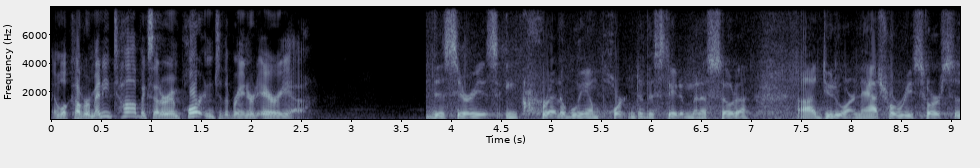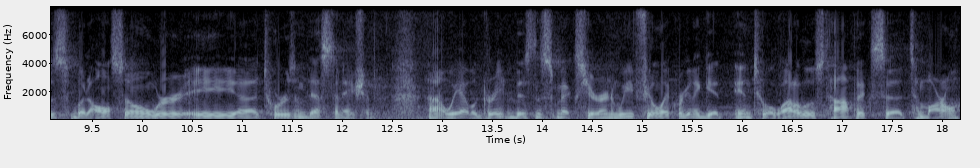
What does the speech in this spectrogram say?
and will cover many topics that are important to the Brainerd area. This area is incredibly important to the state of Minnesota uh, due to our natural resources, but also we're a uh, tourism destination. Uh, we have a great business mix here, and we feel like we're going to get into a lot of those topics uh, tomorrow,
